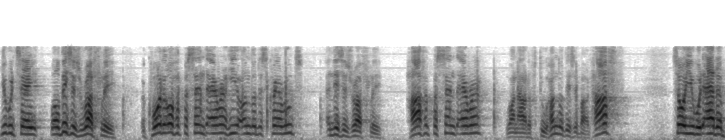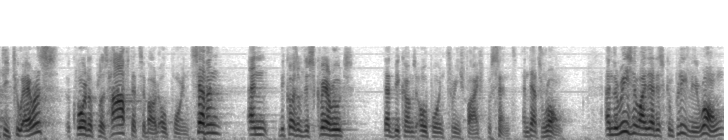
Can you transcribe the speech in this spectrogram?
you would say, well, this is roughly a quarter of a percent error here under the square root, and this is roughly half a percent error. 1 out of 200 is about half. So you would add up the two errors, a quarter plus half, that's about 0.7, and because of the square root, that becomes 0.35%, and that's wrong. And the reason why that is completely wrong,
